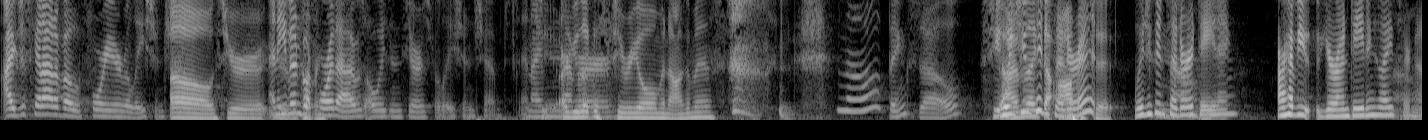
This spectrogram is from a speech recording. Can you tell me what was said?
I just got out of a four year relationship. Oh, so you're. and you're even recovering. before that, I was always in serious relationships. And I are you like a serial monogamist? No, I don't think so. See, would I'm you like the consider opposite. it would you consider No. it dating or have you you're on dating sites or no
